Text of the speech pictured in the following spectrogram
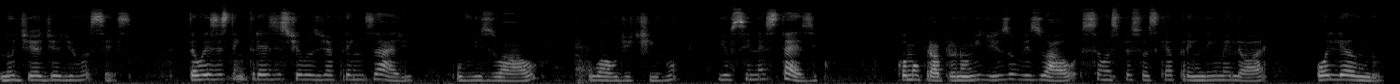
no dia a dia de vocês. Então, existem três estilos de aprendizagem: o visual, o auditivo e o sinestésico. Como o próprio nome diz, o visual são as pessoas que aprendem melhor olhando,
